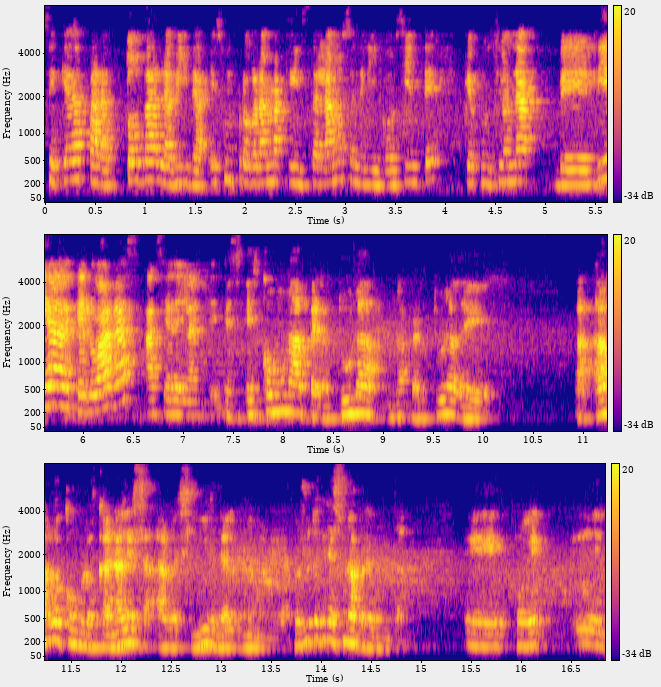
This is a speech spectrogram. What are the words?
se queda para toda la vida. Es un programa que instalamos en el inconsciente que funciona del día que lo hagas hacia adelante. Es, como una apertura, una apertura de... Abro como los canales a recibir de alguna manera. Pero yo te quería hacer una pregunta. Eh, porque eh,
